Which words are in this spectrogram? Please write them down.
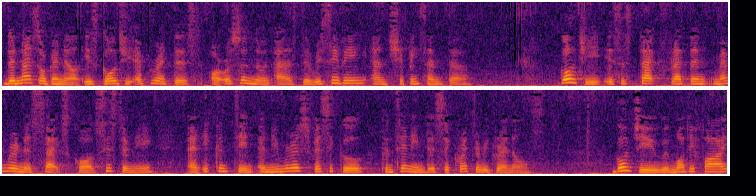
The next organelle is Golgi apparatus or also known as the receiving and shipping center. Golgi is a stacked flattened membranous sac called cisternae and it contains a numerous vesicle containing the secretory granules. Golgi will modify,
